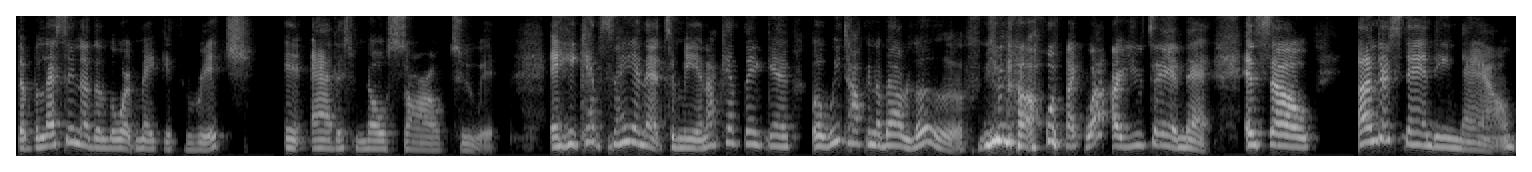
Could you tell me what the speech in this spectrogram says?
the blessing of the Lord maketh rich and addeth no sorrow to it. And he kept saying that to me. And I kept thinking, but we talking about love, you know, like, why are you saying that? And so understanding now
